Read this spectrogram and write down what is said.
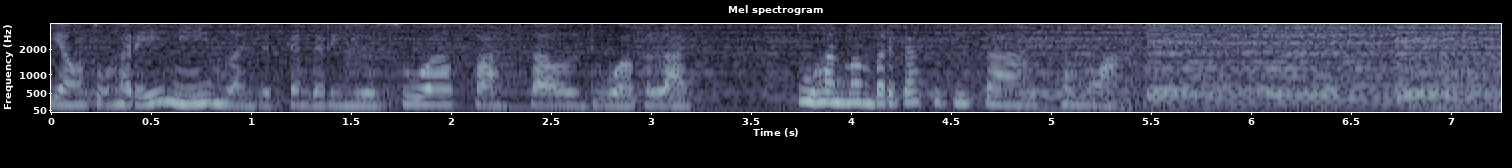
yang untuk hari ini melanjutkan dari Yosua pasal 12. Tuhan memberkati kita semua. Thank you.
